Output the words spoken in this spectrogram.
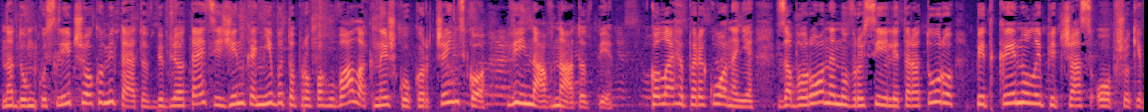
На думку слідчого комітету в бібліотеці жінка нібито пропагувала книжку Корчинського Війна в натовпі. Колеги переконані, заборонену в Росії літературу підкинули під час обшуків.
